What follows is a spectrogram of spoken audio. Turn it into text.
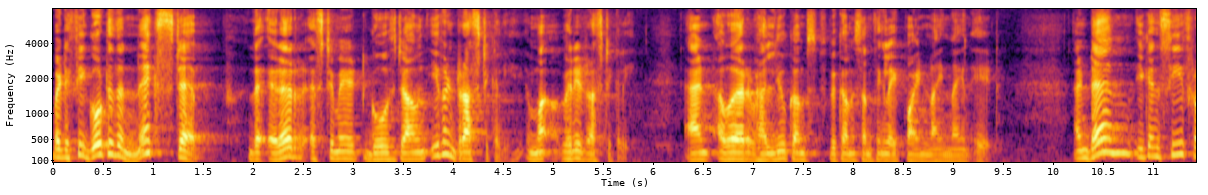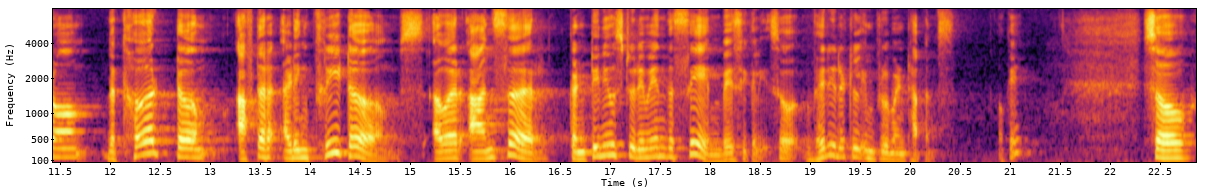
But if we go to the next step the error estimate goes down even drastically very drastically and our value comes becomes something like 0.998. And then you can see from the third term after adding 3 terms our answer continues to remain the same basically. So, very little improvement happens. Okay. So,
